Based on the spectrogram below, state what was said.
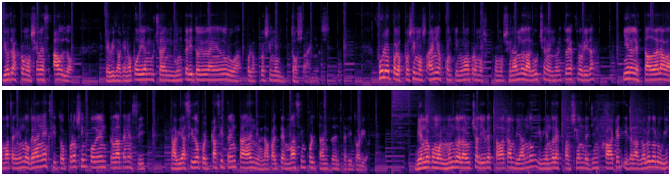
y otras promociones outlaw, debido a que no podían luchar en ningún territorio de la NWA por los próximos dos años. Fuller por los próximos años continúa promocionando la lucha en el norte de Florida y en el estado de Alabama teniendo gran éxito, pero sin poder entrar a Tennessee, que había sido por casi 30 años la parte más importante del territorio. Viendo cómo el mundo de la lucha libre estaba cambiando y viendo la expansión de Jim Crockett y de la WWE,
